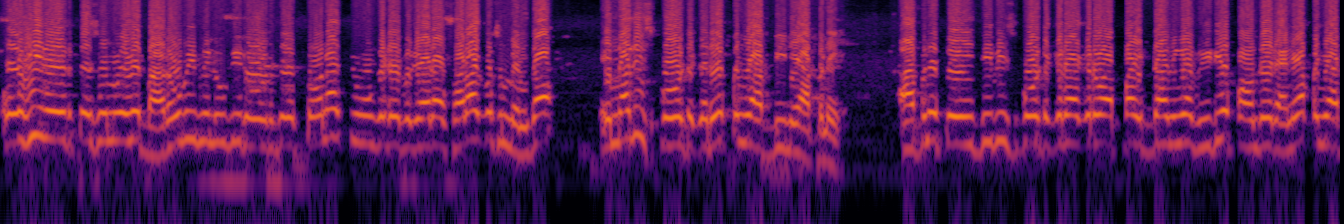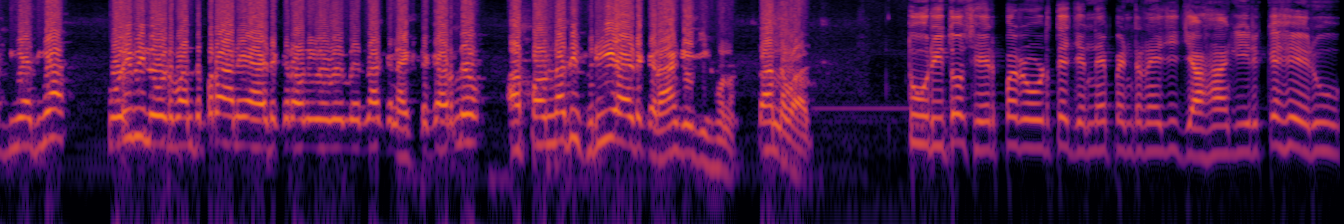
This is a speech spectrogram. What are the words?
ਉਹੀ ਰੇਟ ਤੇ ਤੁਹਾਨੂੰ ਇਹ ਬਾਹਰੋਂ ਵੀ ਮਿਲੂਗੀ ਰੋਡ ਦੇ ਉੱਤੋਂ ਨਾ ਚੂੰਗੜੇ ਵਗੈਰਾ ਸਾਰਾ ਕੁਝ ਮਿਲਦਾ। ਇਹਨਾਂ ਦੀ ਸਪੋਰਟ ਕਰਿਓ, ਪੰਜਾਬੀ ਨੇ ਆਪਣੇ। ਆਪਣੇ ਪੇਜ ਦੀ ਵੀ ਸਪੋਰਟ ਕਰਿਆ ਕਰੋ। ਆਪਾਂ ਇਦਾਂ ਦੀਆਂ ਵੀਡੀਓ ਪਾਉਂਦੇ ਰਹਿੰਦੇ ਆ ਪੰਜਾਬੀਆਂ ਦੀਆਂ। ਕੋਈ ਵੀ ਲੋੜਵੰਦ ਭਰਾ ਨੇ ਐਡ ਕਰਾਉਣੀ ਹੋਵੇ, ਮੇਰੇ ਨਾਲ ਕਨੈਕਟ ਕਰ ਲਿਓ। ਆਪਾਂ ਉਹਨਾਂ ਦੀ ਫ੍ਰੀ ਐਡ ਕਰਾਂਗੇ ਜੀ ਹੁਣ। ਧੰਨਵਾਦ। ਧੂਰੀ ਤੋਂ ਸ਼ੇਰਪੁਰ ਰੋਡ ਤੇ ਜਿੰਨੇ ਪਿੰਡ ਨੇ ਜੀ, ਜਹਾਂਗੀਰ ਕਹੇਰੂ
